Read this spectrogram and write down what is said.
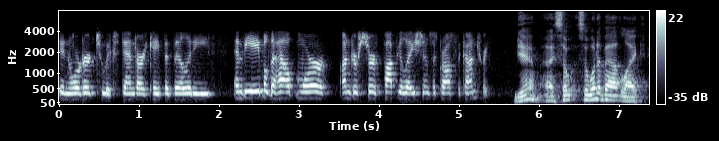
in order to extend our capabilities and be able to help more underserved populations across the country. Yeah. Uh, so, so what about like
